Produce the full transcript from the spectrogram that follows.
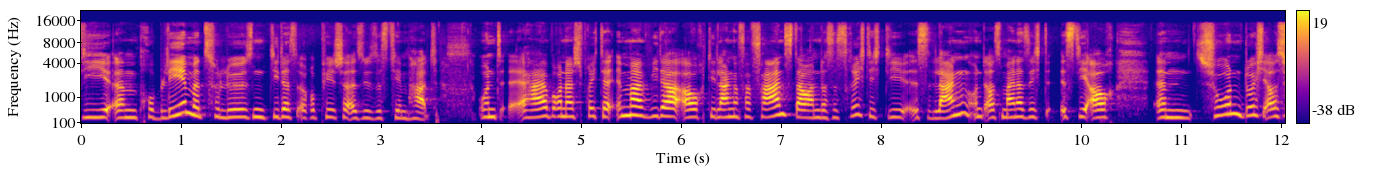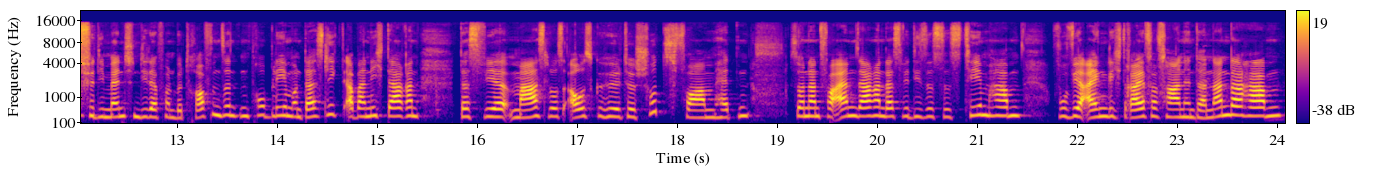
die ähm, Probleme zu lösen, die das europäische Asylsystem hat. Und Herr Heilbronner spricht ja immer wieder auch die lange Verfahrensdauer, und das ist richtig, die ist lang und aus meiner Sicht ist die auch ähm, schon durchaus für die Menschen, die davon betroffen sind, ein Problem. Und das liegt aber nicht daran, dass wir maßlos ausgehöhlte Schutzformen hätten, sondern vor allem daran, dass wir dieses System haben, wo wir eigentlich drei Verfahren hintereinander haben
